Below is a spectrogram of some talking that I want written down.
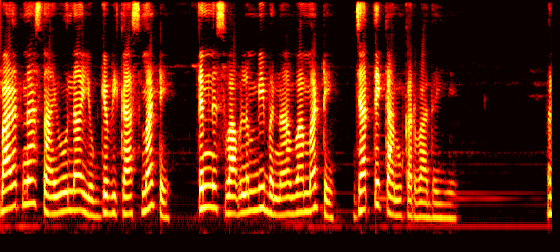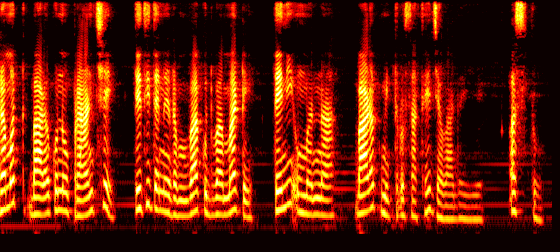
બાળકના સ્નાયુઓના યોગ્ય વિકાસ માટે, તેમને સ્વાવલંબી બનાવવા માટે જાતે કામ કરવા દઈએ. રમત બાળકોનો પ્રાણ છે, તેથી તેને રમવા કૂદવા માટે તેની ઉંમરના બાળક મિત્રો સાથે જવા દઈએ. અસ્તુ.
